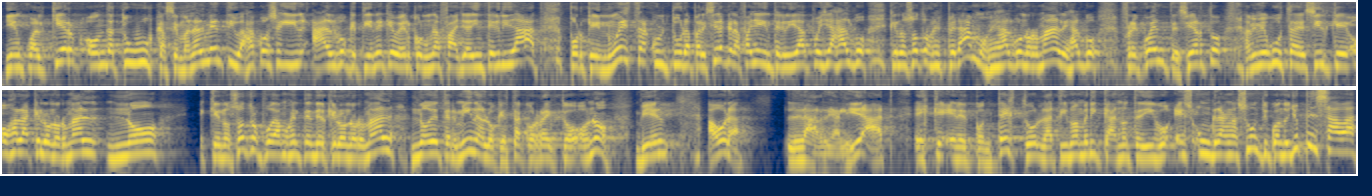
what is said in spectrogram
y en cualquier onda tú buscas semanalmente y vas a conseguir algo que tiene que ver con una falla de integridad. Porque en nuestra cultura pareciera que la falla de integridad pues ya es algo que nosotros esperamos, es algo normal, es algo frecuente, ¿cierto? Me gusta decir que ojalá que lo normal no que nosotros podamos entender que lo normal no determina lo que está correcto o no. Bien, ahora, la realidad es que en el contexto latinoamericano, te digo, es un gran asunto. Y cuando yo pensaba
